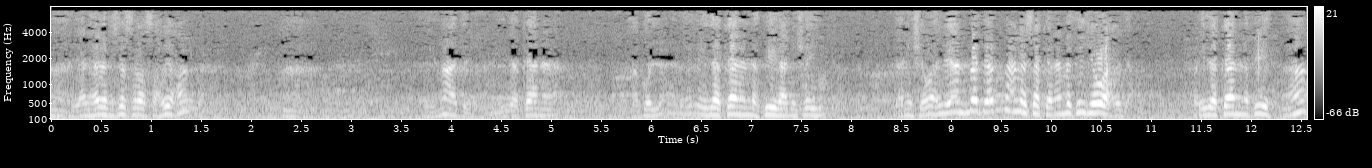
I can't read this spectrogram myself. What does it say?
آه يعني هذا في السلسلة الصحيحة آه. إيه، ما أدري. يعني إذا كان أقول إذا كان أن فيه يعني شيء يعني شواهد لأن بدأ بمعنى سكن النتيجة واحدة. فإذا كان فيه ها؟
